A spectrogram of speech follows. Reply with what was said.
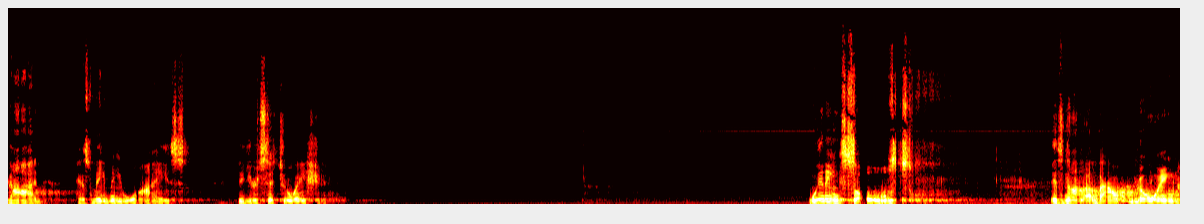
God has made me wise to your situation. Winning souls is not about going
